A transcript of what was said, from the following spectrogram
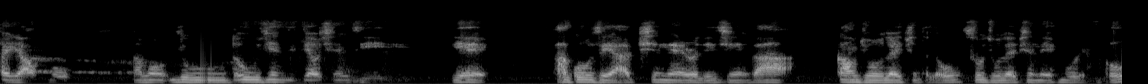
တက်ရောက်မှု ဒါမှမဟုတ်လူတဦးချင်းစီတယောက်ချင်းစီရဲ့အကူစရာဖြစ်နေ religion ကကောင်းကျိုးလည်းဖြစ်တယ်လို့ဆိုးကျိုးလည်းဖြစ်နေမှုတွေကို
